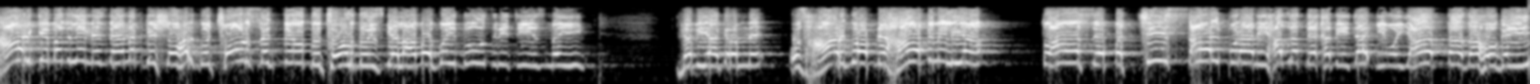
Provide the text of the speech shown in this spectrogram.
ہار کے بدلے میں زینب کے شوہر کو چھوڑ سکتے ہو، تو چھوڑ دو، اس کے علاوہ کوئی دوسری چیز نہیں۔ نبی اکرم نے اس ہار کو اپنے ہاتھ میں لیا۔ تو آج سے پچیس سال پرانی حضرت خدیجہ کی وہ یاد تازہ ہو گئی۔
